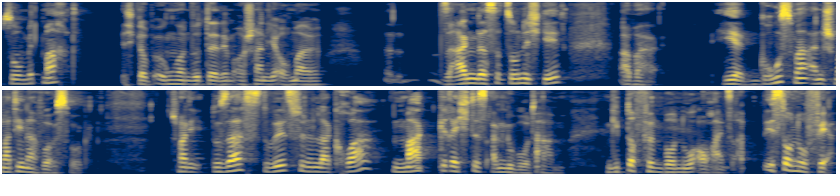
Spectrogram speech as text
so mitmacht. Ich glaube, irgendwann wird er dem wahrscheinlich auch mal äh, sagen, dass das so nicht geht. Aber hier, Gruß mal an Schmatti nach Wolfsburg. Schmatti, du sagst, du willst für den Lacroix ein marktgerechtes Angebot haben. Dann gib doch für den Bono auch eins ab. Ist doch nur fair.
